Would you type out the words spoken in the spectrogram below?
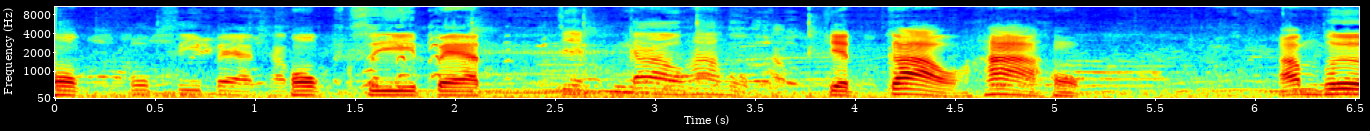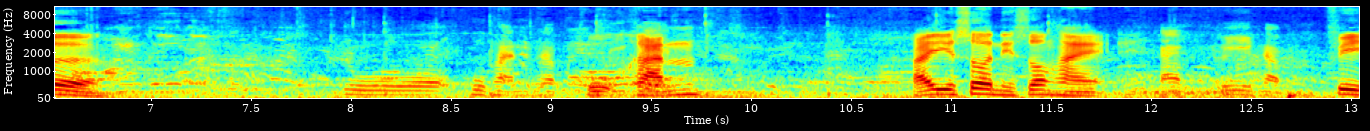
หกหกสี่แปดครับหกสี่แปดเจ็ดเก้าห้าหกครับ เจ็ดเก้าห้าหกอำเภออยู่คูพันครับ ขุขัน ไอยูโซนนี่ส่งให้ครับฟรีครับฟรี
